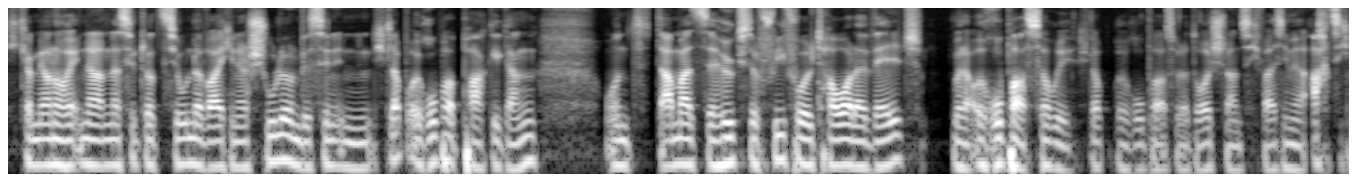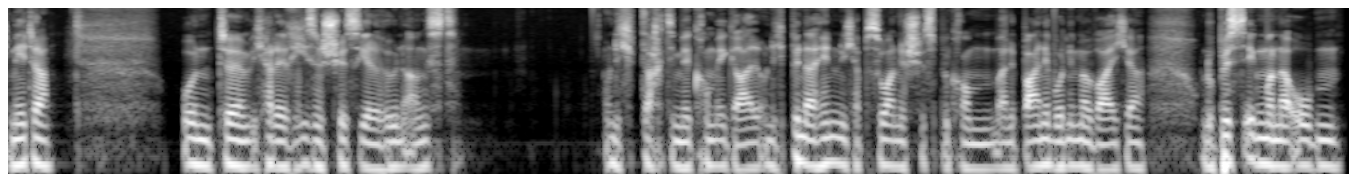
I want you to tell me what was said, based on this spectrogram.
Ich kann mich auch noch erinnern an eine Situation, da war ich in der Schule und wir sind in, ich glaube, Europapark gegangen und damals der höchste Freefall Tower der Welt, oder Europas, sorry, ich glaube Europas oder Deutschlands, ich weiß nicht mehr, 80 Meter. Und äh, ich hatte Riesenschiss, ich hatte Höhenangst. Und ich dachte mir, komm, egal. Und ich bin dahin und ich habe so eine Schiss bekommen. Meine Beine wurden immer weicher. Und du bist irgendwann da oben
